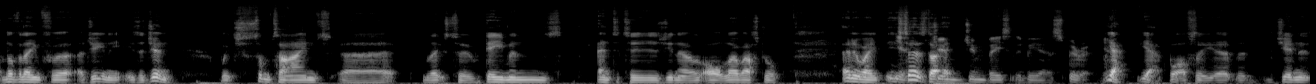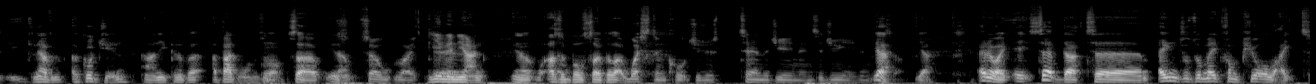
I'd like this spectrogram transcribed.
another name for a genie is a jinn, which sometimes uh, relates to demons, entities, you know, or low astral. Anyway, it Yeah, says that Jim, Jim basically being a spirit. yeah, yeah, but obviously uh, the jinn you can have a good jinn and you can have a, a bad one as well. So you know, So like yin uh, and yang. You know, as above, so below. Western culture just turned the jinn into genie, didn't Yeah, they? So- yeah. Anyway, it said that um, angels were made from pure light,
